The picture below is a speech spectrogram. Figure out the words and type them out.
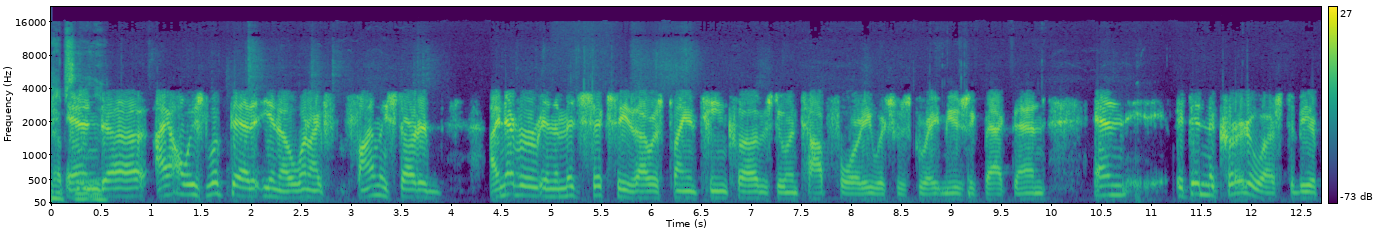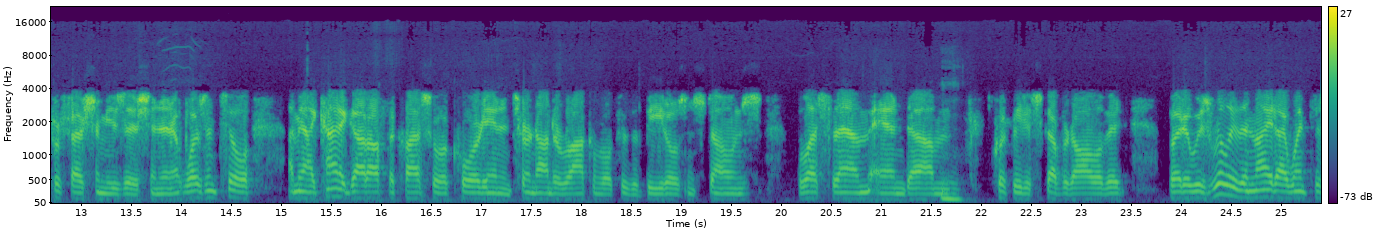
Absolutely. And uh, I always looked at it, you know, when I finally started. I never, in the mid 60s, I was playing teen clubs, doing top 40, which was great music back then. And it didn't occur to us to be a professional musician. And it wasn't until, I mean, I kind of got off the classical accordion and turned on to rock and roll through the Beatles and Stones, bless them, and um, quickly discovered all of it. But it was really the night I went to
